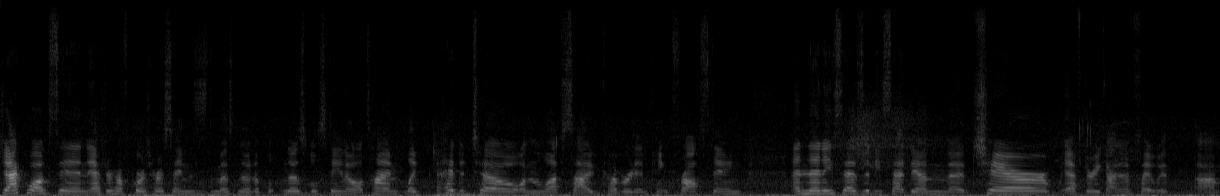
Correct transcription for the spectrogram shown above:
Jack walks in after, of course, her saying this is the most notable noticeable stain of all time, like head to toe on the left side, covered in pink frosting. And then he says that he sat down in a chair after he got in a fight with um,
